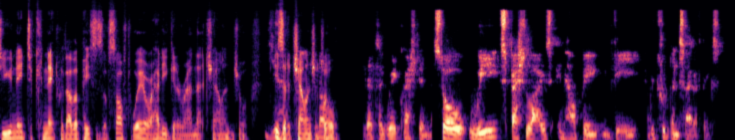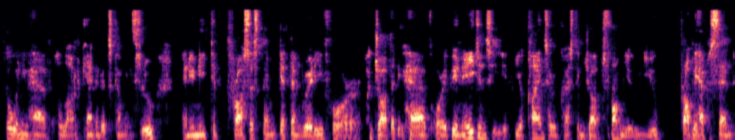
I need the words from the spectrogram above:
Do you need to connect with other pieces of software, or how do you get around that challenge, or yeah, is it a challenge no, at all? That's a great question. So we specialize in helping the recruitment side of things. So when you have a lot of candidates coming through and you need to process them, get them ready for a job that you have, or if you're an agency, if your clients are requesting jobs from you, you probably have to send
